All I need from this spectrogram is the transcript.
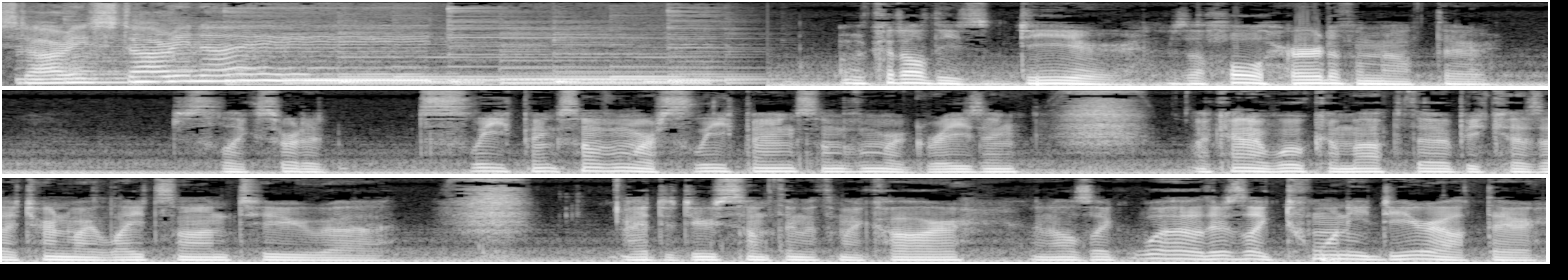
Starry, starry night. Look at all these deer. There's a whole herd of them out there. Just like sort of sleeping. Some of them are sleeping, some of them are grazing. I kind of woke them up though because I turned my lights on to, uh, I had to do something with my car. And I was like, whoa, there's like 20 deer out there.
